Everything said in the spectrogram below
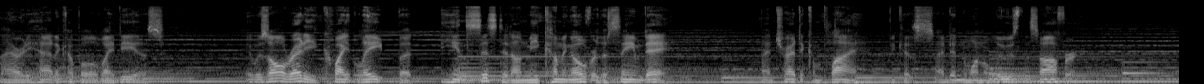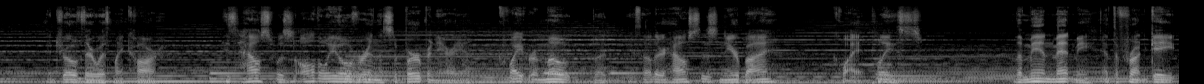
I already had a couple of ideas. It was already quite late, but he insisted on me coming over the same day. I tried to comply because I didn't want to lose this offer. I drove there with my car. His house was all the way over in the suburban area, quite remote, but with other houses nearby, quiet place. The man met me at the front gate.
